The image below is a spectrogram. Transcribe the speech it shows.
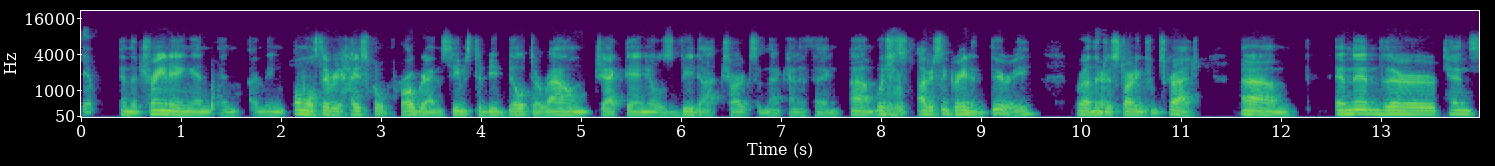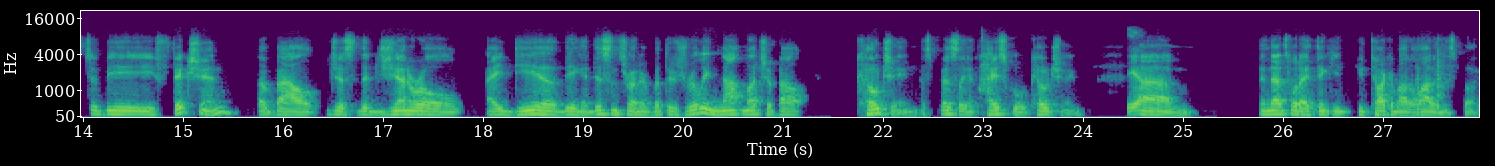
Yep. And the training. And, and I mean, almost every high school program seems to be built around Jack Daniels' VDOT charts and that kind of thing, um, which mm-hmm. is obviously great in theory rather than sure. just starting from scratch. Um, and then there tends to be fiction about just the general idea of being a distance runner, but there's really not much about coaching, especially high school coaching. Yeah. Um, and that's what I think you, you talk about a lot in this book.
